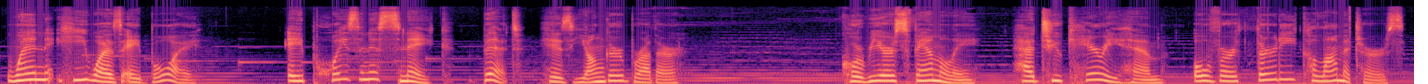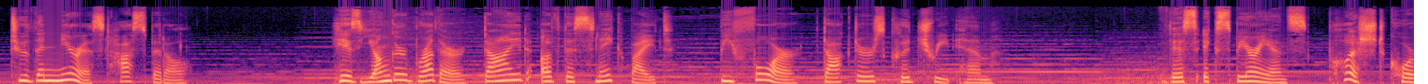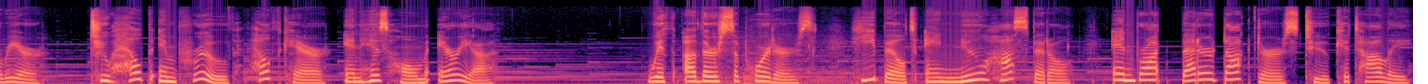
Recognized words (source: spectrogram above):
When he was a boy, a poisonous snake bit his younger brother. Korir's family had to carry him over 30 kilometers to the nearest hospital. His younger brother died of the snake bite before doctors could treat him. This experience pushed Korir to help improve healthcare in his home area. With other supporters, he built a new hospital and brought better doctors to Kitale.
